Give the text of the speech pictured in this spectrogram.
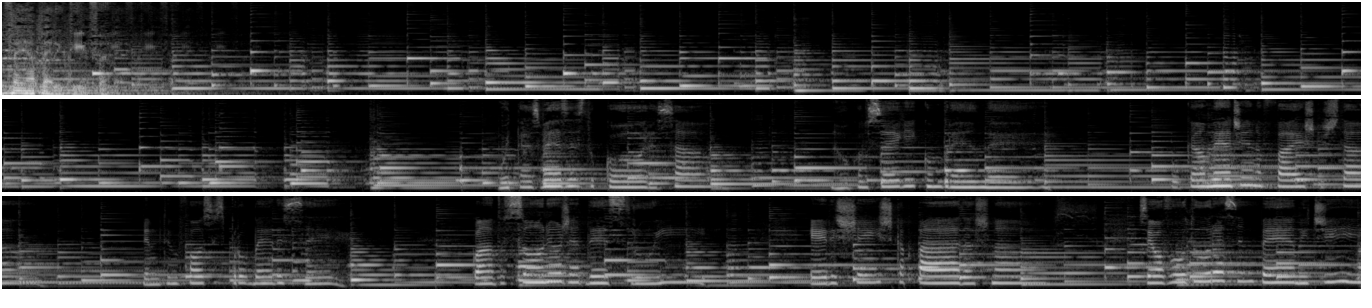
Café Aperitivo. Forças para obedecer. Quantos sonhos já destruí e deixei escapar das mãos. Seu futuro é sem permitir.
